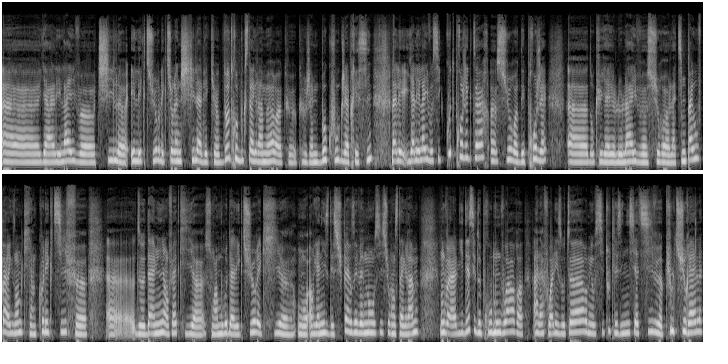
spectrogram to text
Il y a les lives chill et lecture, lecture and chill avec d'autres bookstagrammeurs que, que j'aime beaucoup, que j'apprécie. Il y a les lives aussi coup de projecteur sur des projets. donc il y a le live sur la Team Paouf par exemple, qui est un collectif d'amis en fait qui sont amoureux de la lecture et qui on organise des super événements aussi sur Instagram. Donc voilà, l'idée c'est de promouvoir euh, à la fois les auteurs, mais aussi toutes les initiatives culturelles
